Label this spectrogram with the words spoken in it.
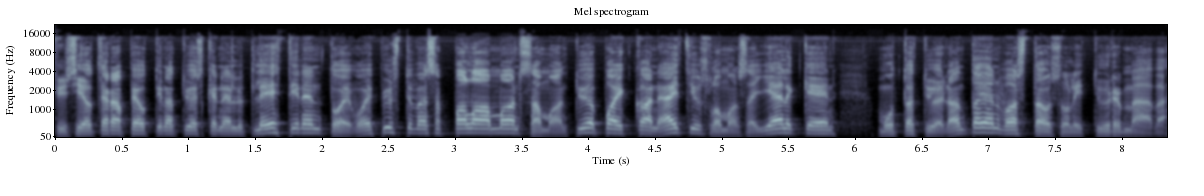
Fysioterapeuttina työskennellyt Lehtinen toivoi pystyvänsä palaamaan samaan työpaikkaan äitiyslomansa jälkeen, mutta työnantajan vastaus oli tyrmäävä.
